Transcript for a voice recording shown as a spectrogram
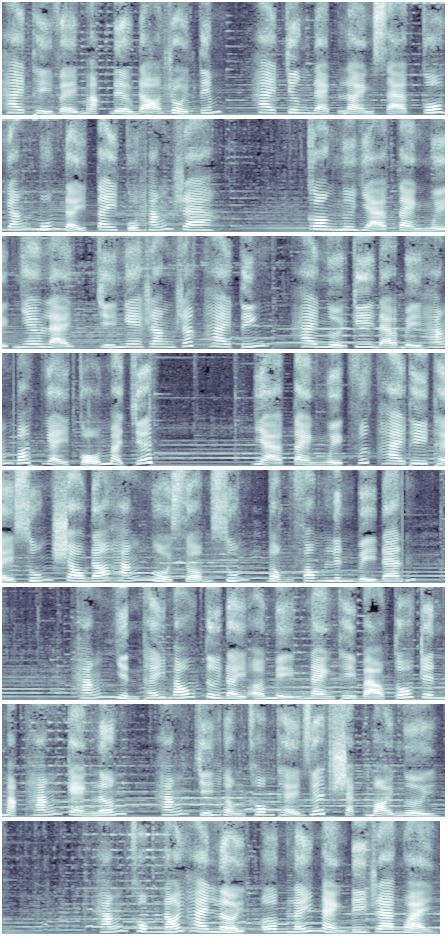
Hai thị vệ mặt đều đỏ rồi tím, Hai chân đạp loạn xạ, cố gắng muốn đẩy tay của hắn ra. Con ngư dạ tàn nguyệt nheo lại, Chỉ nghe răng rắc hai tiếng, Hai người kia đã bị hắn bóp gãy cổ mà chết. Dạ tàn nguyệt vứt hai thi thể xuống, Sau đó hắn ngồi xổm xuống Đồng phong linh bị đánh. Hắn nhìn thấy máu tươi đầy ở miệng nàng thì bão tố trên mặt hắn càng lớn. Hắn chỉ hận không thể giết sạch mọi người. Hắn không nói hai lời, ôm lấy nàng đi ra ngoài.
